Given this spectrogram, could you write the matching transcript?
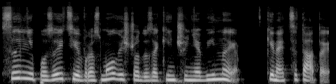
сильні позиції в розмові щодо закінчення війни. Кінець цитати.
